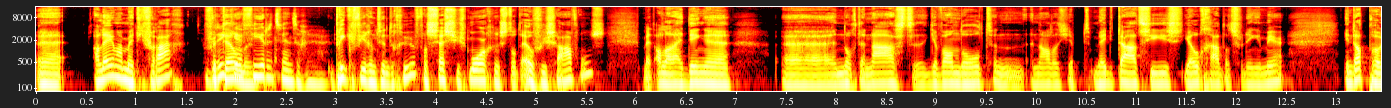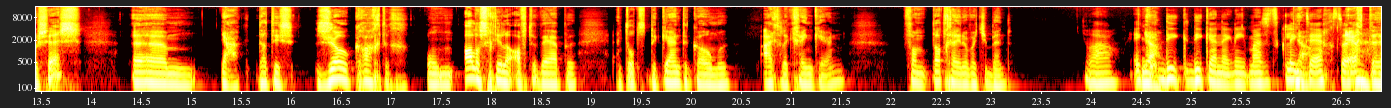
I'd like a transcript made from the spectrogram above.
uh, alleen maar met die vraag. Drie keer 24 uur. Drie keer 24 uur, van 6 uur s morgens tot 11 uur s avonds. Met allerlei dingen uh, nog daarnaast. Je wandelt en, en, alles. Je hebt meditaties, yoga, dat soort dingen meer. In dat proces, um, ja, dat is zo krachtig om alle schillen af te werpen en tot de kern te komen. Eigenlijk geen kern van datgene wat je bent. Wauw, Ja. die, die ken ik niet, maar het klinkt Ja, echt... eh, Echt uh,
